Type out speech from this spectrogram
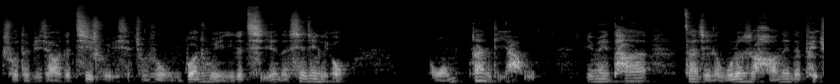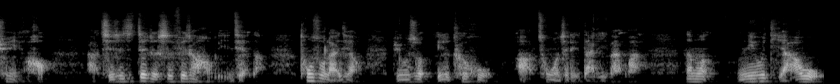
说的比较的技术一些，就是说我们关注于一个企业的现金流，我们不看抵押物，因为它在这个无论是行内的培训也好啊，其实这个是非常好理解的。通俗来讲，比如说一个客户啊，从我这里贷了一百万，那么你有抵押物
